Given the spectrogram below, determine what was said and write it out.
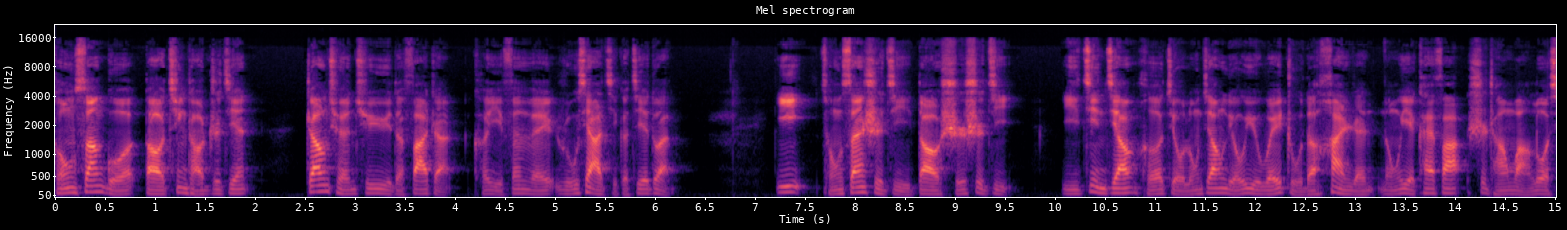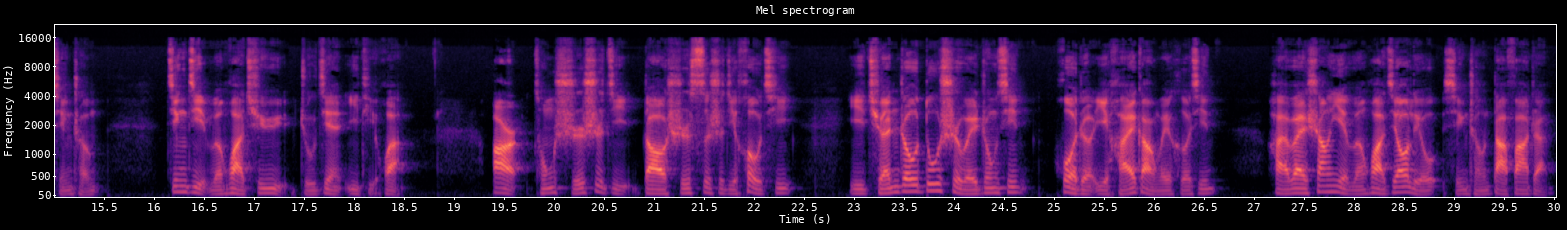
从三国到清朝之间，漳泉区域的发展可以分为如下几个阶段：一、从三世纪到十世纪，以晋江和九龙江流域为主的汉人农业开发市场网络形成，经济文化区域逐渐一体化；二、从十世纪到十四世纪后期，以泉州都市为中心，或者以海港为核心。海外商业文化交流形成大发展。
